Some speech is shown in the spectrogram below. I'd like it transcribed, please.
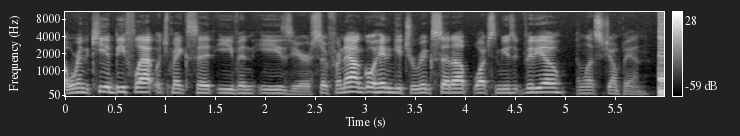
Uh, we're in the key of B flat, which makes it even easier. So for now, go ahead and get your rig set up, watch the music video, and let's jump in.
